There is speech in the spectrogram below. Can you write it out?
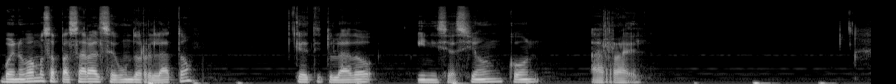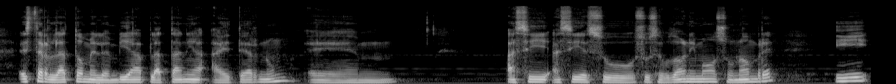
Bueno, vamos a pasar al segundo relato, que he titulado Iniciación con Arrael. Este relato me lo envía Platania a Eternum. Em, así, así es su, su seudónimo, su nombre. Y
